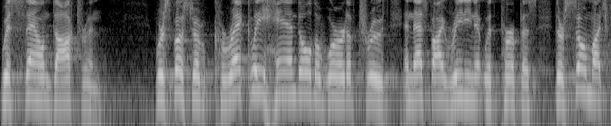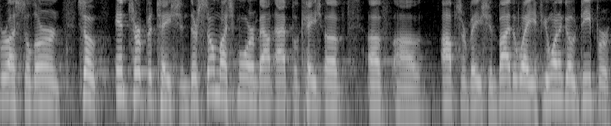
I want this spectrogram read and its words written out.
with sound doctrine. We're supposed to correctly handle the word of truth, and that's by reading it with purpose. There's so much for us to learn. So, interpretation, there's so much more about application of, of uh, observation. By the way, if you want to go deeper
